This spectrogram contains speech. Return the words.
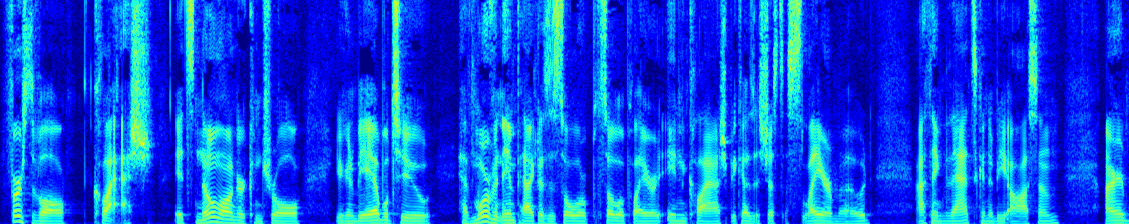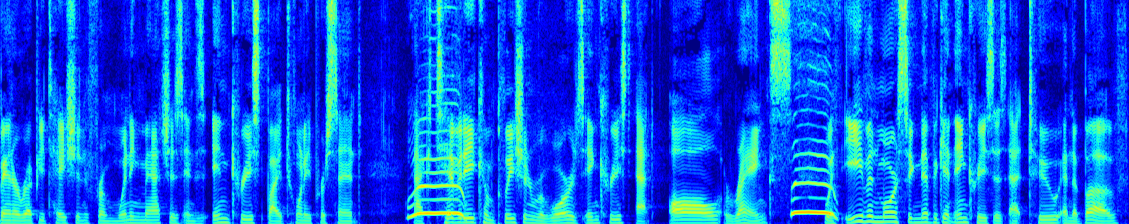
First of all, Clash. It's no longer control. You're going to be able to have more of an impact as a solo solo player in Clash because it's just a Slayer mode. I think that's going to be awesome. Iron Banner reputation from winning matches is increased by 20%. Activity completion rewards increased at all ranks, with even more significant increases at 2 and above,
